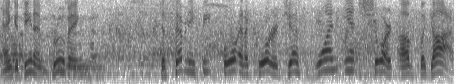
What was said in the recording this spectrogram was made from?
And Godina improving to 70 feet four and a quarter, just one inch short of Bagach.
